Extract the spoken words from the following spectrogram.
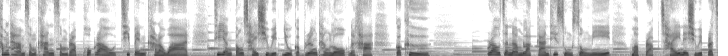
คำถามสำคัญสำหรับพวกเราที่เป็นคารวาสที่ยังต้องใช้ชีวิตอยู่กับเรื่องทางโลกนะคะ ก็คือ เราจะนำหลักการที่สูงส่งนี้ มาปรับใช้ในชีวิตประจ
